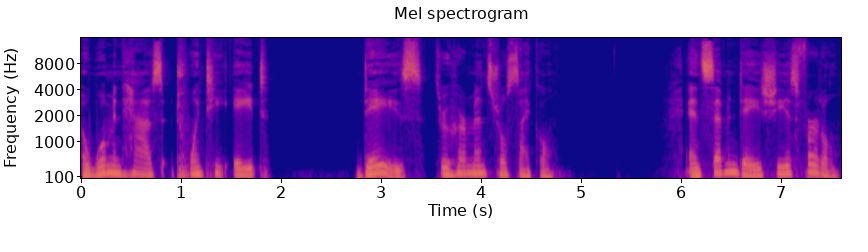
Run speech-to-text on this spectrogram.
a woman has 28 days through her menstrual cycle, and seven days she is fertile.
